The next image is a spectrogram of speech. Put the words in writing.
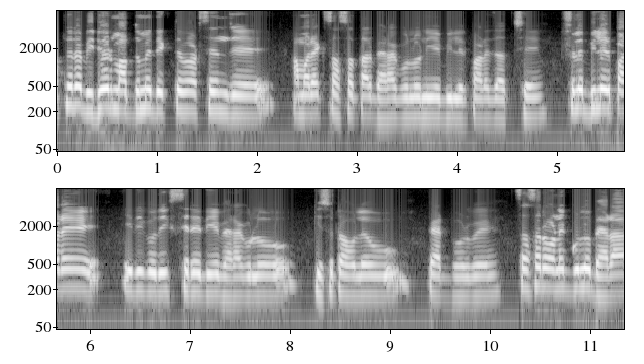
আপনারা ভিডিওর মাধ্যমে দেখতে পাচ্ছেন যে আমার এক চাচা তার ভেড়াগুলো নিয়ে বিলের পাড়ে যাচ্ছে। আসলে বিলের পাড়ে এদিক ওদিক ছেড়ে দিয়ে ভেড়াগুলো কিছুটা হলেও পেট ভরবে। চাচার অনেকগুলো ভেড়া,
